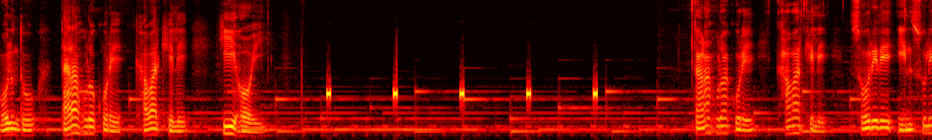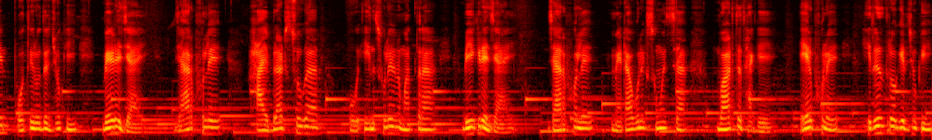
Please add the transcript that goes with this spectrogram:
বলুন তো, তাড়াহুড়ো করে খাবার খেলে কি হয়? তাড়াহুড়া করে খাবার খেলে শরীরে ইনসুলিন প্রতিরোধের ঝুঁকি বেড়ে যায়, যার ফলে হাই ব্লাড সুগার ও ইনসুলিনের মাত্রা বিগড়ে যায়, যার ফলে মেটাবলিক সমস্যা বাড়তে থাকে। এর ফলে হৃদরোগের ঝুঁকি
